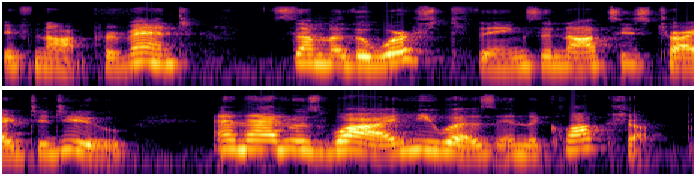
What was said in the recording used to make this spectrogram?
if not prevent, some of the worst things the Nazis tried to do. And that was why he was in the clock shop.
